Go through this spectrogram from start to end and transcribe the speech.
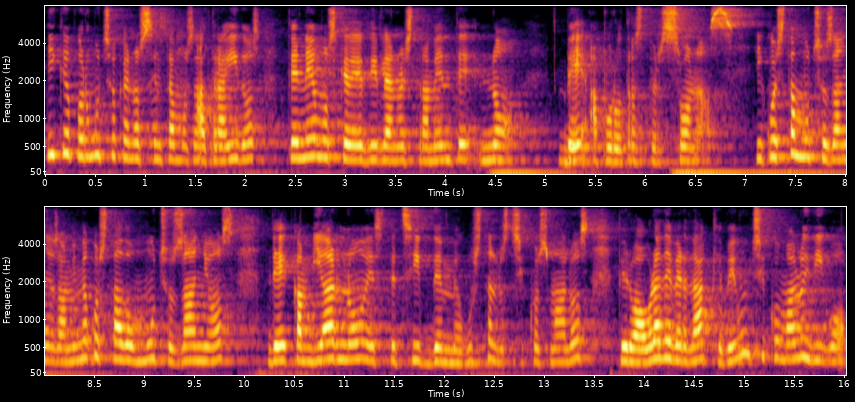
y que por mucho que nos sintamos atraídos, tenemos que decirle a nuestra mente, no, ve a por otras personas y cuesta muchos años, a mí me ha costado muchos años de cambiar ¿no? este chip de me gustan los chicos malos, pero ahora de verdad que veo un chico malo y digo,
